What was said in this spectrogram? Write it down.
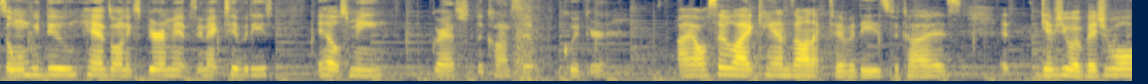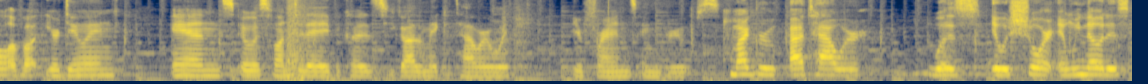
so when we do hands-on experiments and activities, it helps me grasp the concept quicker. I also like hands-on activities because it gives you a visual of what you're doing and it was fun today because you got to make a tower with your friends and groups. My group, our tower, was it was short and we noticed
